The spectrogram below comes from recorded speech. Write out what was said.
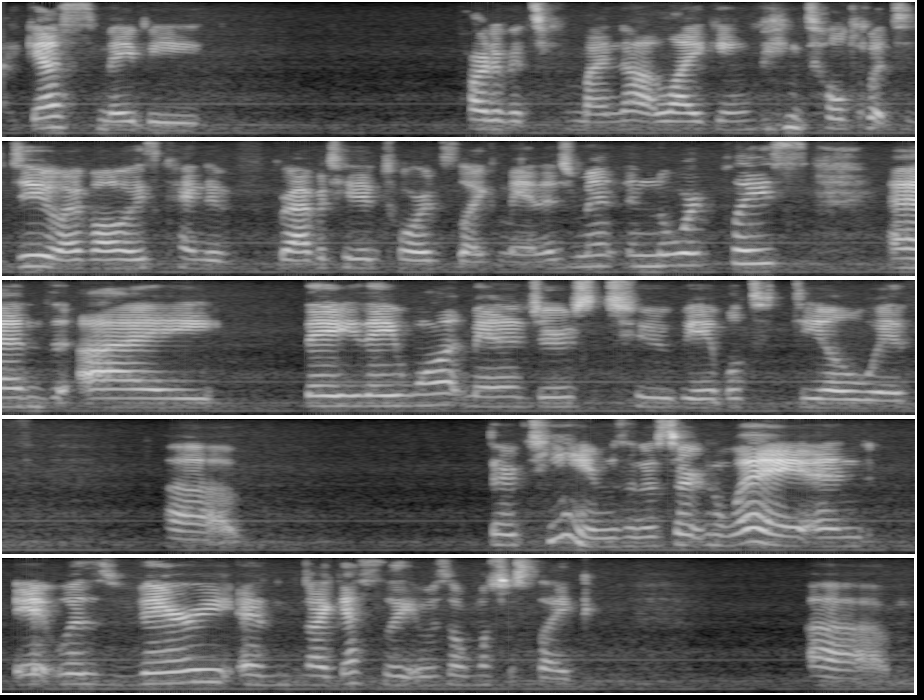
I guess maybe part of it's from my not liking being told what to do. I've always kind of gravitated towards like management in the workplace, and I they they want managers to be able to deal with uh, their teams in a certain way, and it was very, and I guess like, it was almost just like, um,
